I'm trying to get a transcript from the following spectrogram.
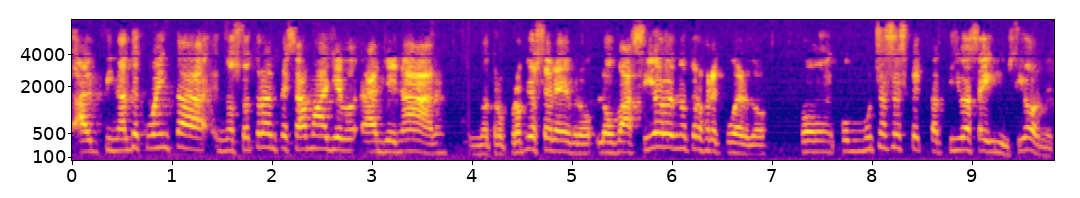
al final de cuentas nosotros empezamos a, llenar nuestro propio cerebro los vacíos de nuestros recuerdos con, con muchas expectativas e ilusiones.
